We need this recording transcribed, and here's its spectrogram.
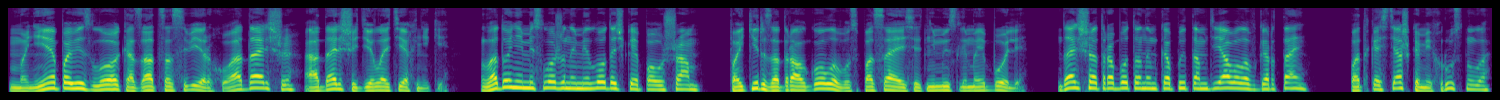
мне повезло оказаться сверху, а дальше, а дальше дело техники. Ладонями сложенными лодочкой по ушам, Факир задрал голову, спасаясь от немыслимой боли. Дальше отработанным копытом дьявола в гортань, под костяшками хрустнуло.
